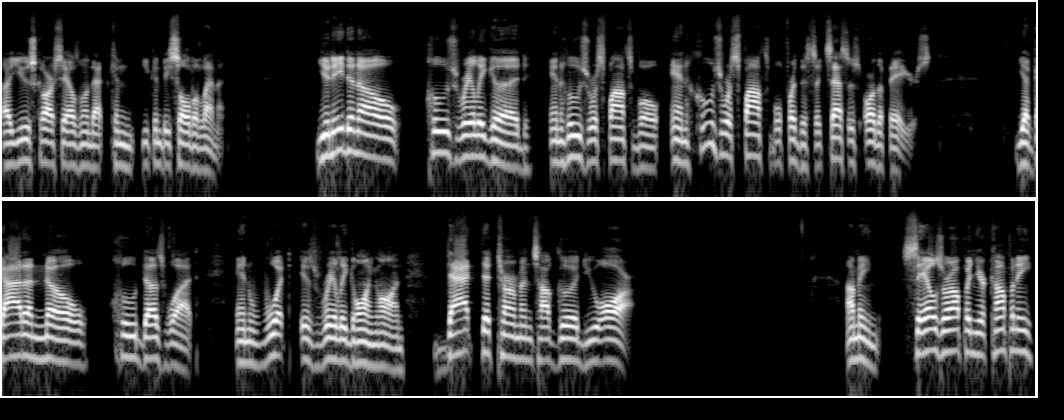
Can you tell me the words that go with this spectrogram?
a used car salesman that can you can be sold a lemon. You need to know who's really good and who's responsible and who's responsible for the successes or the failures. You got to know who does what and what is really going on. That determines how good you are. I mean, sales are up in your company.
